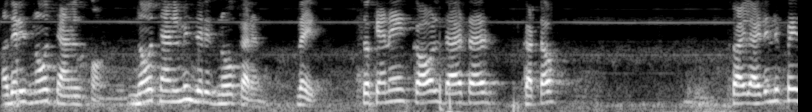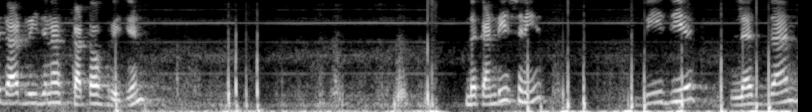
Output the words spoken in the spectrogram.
Uh, there is no channel formed. No channel means there is no current, right? So can I call that as cutoff? So I'll identify that region as cutoff region. The condition is VGS less than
